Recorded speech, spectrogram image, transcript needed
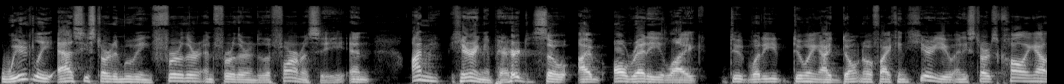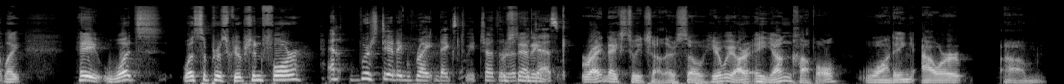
weirdly as he started moving further and further into the pharmacy. And I'm hearing impaired, so I'm already like, dude, what are you doing? I don't know if I can hear you. And he starts calling out like, hey, what's, what's the prescription for? And we're standing right next to each other We're at standing the desk. right next to each other. So here we are, a young couple wanting our, um,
